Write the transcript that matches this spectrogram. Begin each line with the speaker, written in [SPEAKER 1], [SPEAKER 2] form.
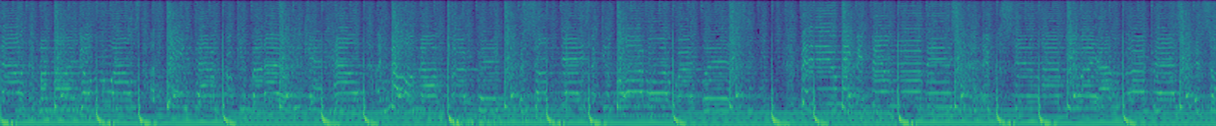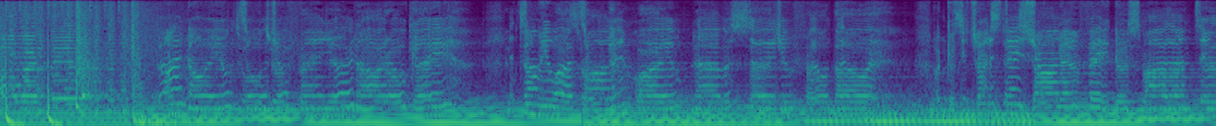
[SPEAKER 1] felt, my mind overwhelms
[SPEAKER 2] smile until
